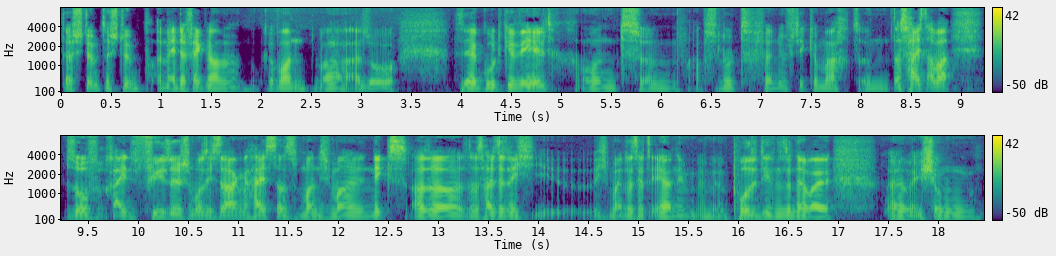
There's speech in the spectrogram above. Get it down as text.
das stimmt, das stimmt. Im Endeffekt haben wir gewonnen, war also sehr gut gewählt und ähm, absolut vernünftig gemacht. Ähm, das heißt aber, so rein physisch muss ich sagen, heißt das manchmal nix. Also das heißt jetzt nicht, ich meine das jetzt eher in dem, im, im positiven Sinne, weil äh, ich schon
